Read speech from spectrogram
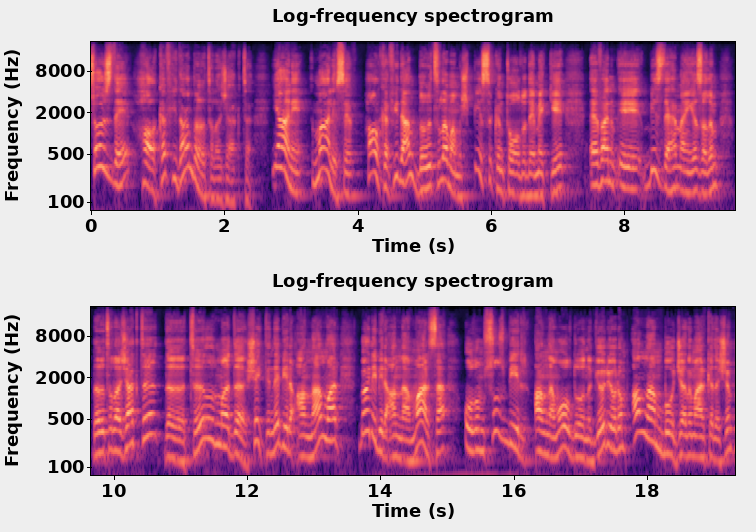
Sözde halka fidan dağıtılacaktı. Yani maalesef halka fidan dağıtılamamış bir sıkıntı oldu demek ki. Efendim e, biz de hemen yazalım. Dağıtılacaktı, dağıtılmadı şeklinde bir anlam var. Böyle bir anlam varsa olumsuz bir anlam olduğunu görüyorum. Anlam bu canım arkadaşım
